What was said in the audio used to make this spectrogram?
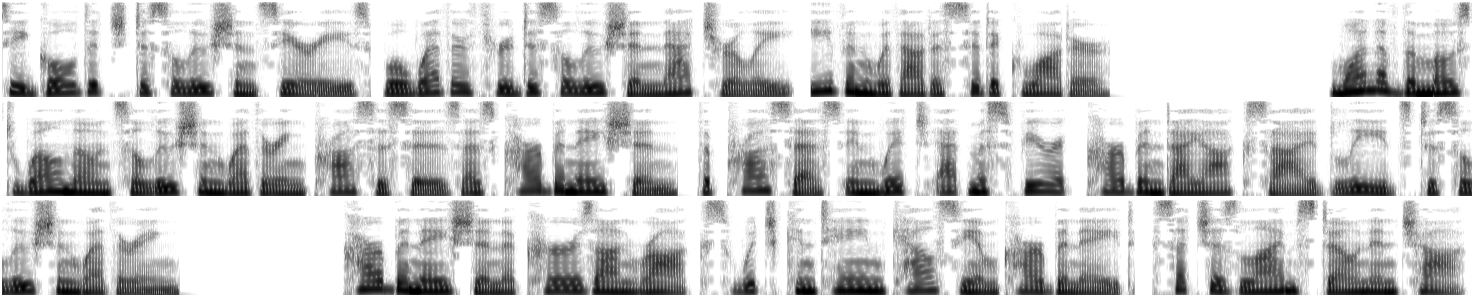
see Goldich dissolution series will weather through dissolution naturally, even without acidic water. One of the most well-known solution weathering processes is carbonation, the process in which atmospheric carbon dioxide leads to solution weathering. Carbonation occurs on rocks which contain calcium carbonate, such as limestone and chalk.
